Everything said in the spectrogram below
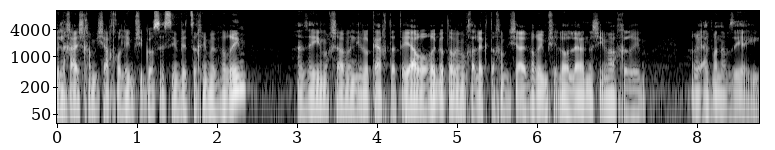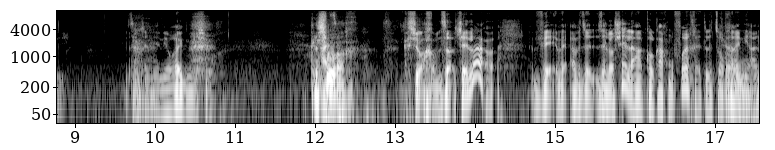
ולך יש חמישה חולים שגוססים וצריכים איברים, אז האם עכשיו אני לוקח את התייר, הורג אותו ומחלק את החמישה איברים שלו לאנשים האחרים? הרי על פניו זה יעיל. מצד שני, אני הורג מישהו. קשוח. קשוח, אבל זו השאלה. ו- ו- אבל זו לא שאלה כל כך מופרכת, לצורך כן. העניין.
